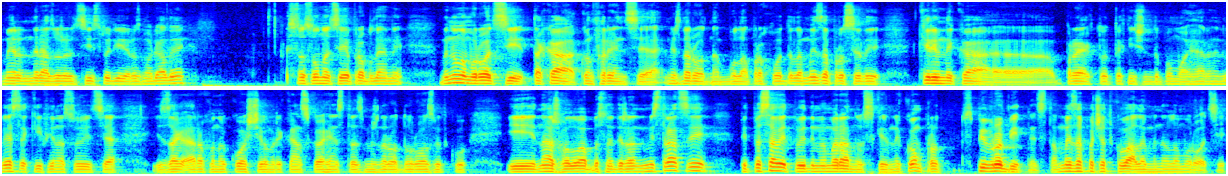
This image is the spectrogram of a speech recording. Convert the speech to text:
Ми не раз вже в цій студії розмовляли стосовно цієї проблеми. Минулому році така конференція міжнародна була проходила. Ми запросили керівника е, проекту технічної допомоги «Агроінвест», який фінансується за рахунок коштів Американського агентства з міжнародного розвитку. І наш голова обласної державної адміністрації підписав відповідний меморандум з керівником про співробітництво. Ми започаткували в минулому році.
